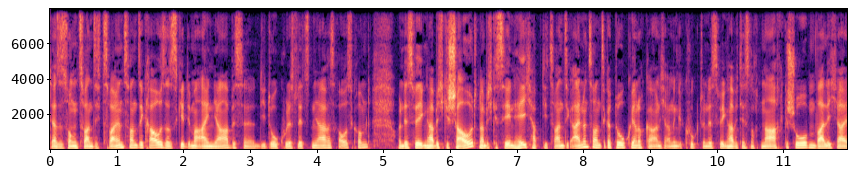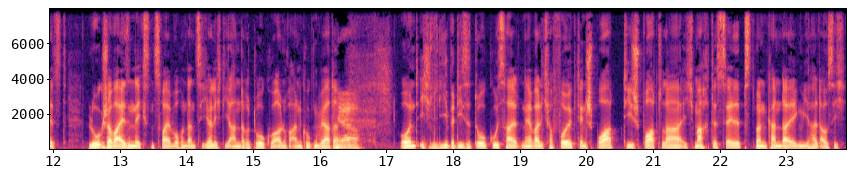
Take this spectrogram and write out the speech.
der Saison 2022 raus. Also es geht immer ein Jahr, bis äh, die Doku des letzten Jahres rauskommt. Und deswegen habe ich geschaut und habe ich gesehen, hey, ich habe die 2021er Doku ja noch gar nicht angeguckt. Und deswegen habe ich das noch nachgeschoben, weil ich ja jetzt logischerweise in den nächsten zwei Wochen dann sicherlich die andere Doku auch noch angucken werde. Ja. Und ich liebe diese Dokus halt, ne, weil ich verfolge den Sport, die Sportler, ich mache das selbst, man kann da irgendwie halt aus sich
